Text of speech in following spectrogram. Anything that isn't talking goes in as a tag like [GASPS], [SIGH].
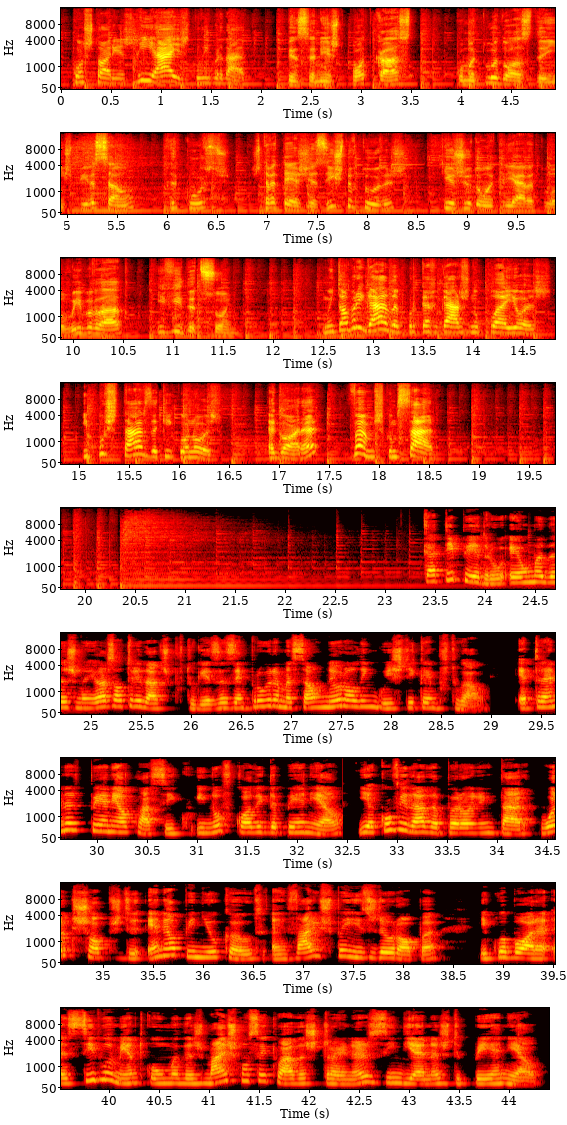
com histórias reais de liberdade. Pensa neste podcast como a tua dose de inspiração, recursos, estratégias e estruturas que ajudam a criar a tua liberdade e vida de sonho. Muito obrigada por carregares no play hoje e por estares aqui conosco. Agora, vamos começar! Cati Pedro é uma das maiores autoridades portuguesas em programação neurolinguística em Portugal. É trainer de PNL clássico e novo código da PNL e é convidada para orientar workshops de NLP New Code em vários países da Europa e colabora assiduamente com uma das mais conceituadas trainers indianas de PNL.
